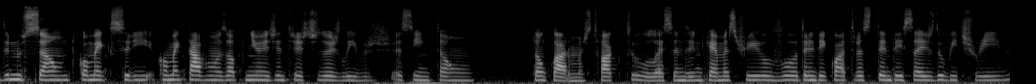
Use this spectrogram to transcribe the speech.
de noção de como é que seria, como é que estavam as opiniões entre estes dois livros, assim tão, tão claro, mas de facto o Lessons in Chemistry levou 34 a 76 do Beach Read.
